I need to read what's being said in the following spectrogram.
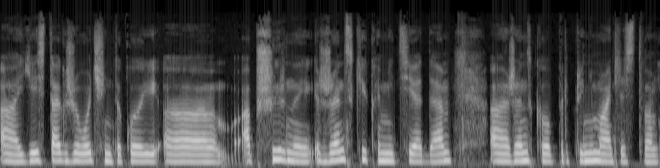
А, есть также очень такой а, обширный женский комитет да, а, женского предпринимательства.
